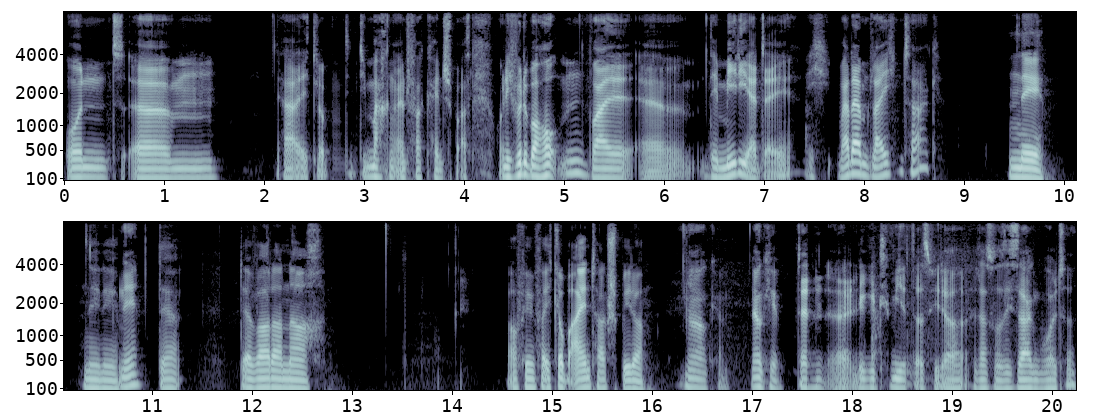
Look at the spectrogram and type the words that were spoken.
und ähm, ja, ich glaube, die, die machen einfach keinen Spaß. Und ich würde behaupten, weil äh, der Media Day, ich war da am gleichen Tag? Nee, nee, nee. Nee? Der, der war danach. Auf jeden Fall, ich glaube, einen Tag später. Ja, okay. Okay, dann äh, legitimiert das wieder das, was ich sagen wollte.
